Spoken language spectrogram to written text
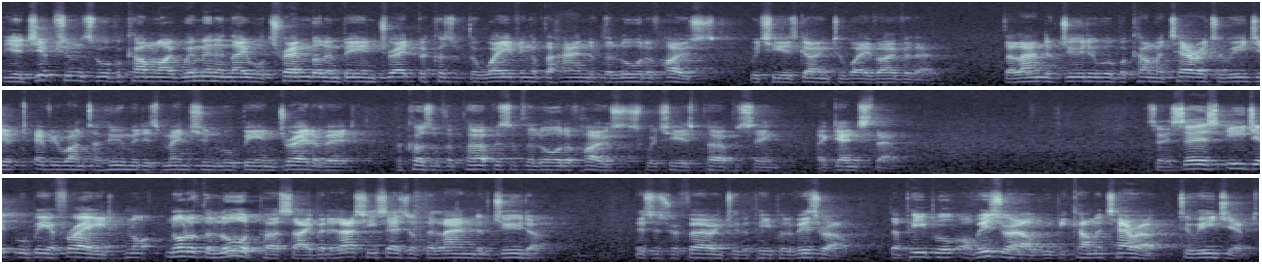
the Egyptians will become like women, and they will tremble and be in dread because of the waving of the hand of the Lord of hosts, which he is going to wave over them. The land of Judah will become a terror to Egypt. Everyone to whom it is mentioned will be in dread of it because of the purpose of the Lord of hosts, which he is purposing against them. So it says Egypt will be afraid, not, not of the Lord per se, but it actually says of the land of Judah. This is referring to the people of Israel. The people of Israel will become a terror to Egypt.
